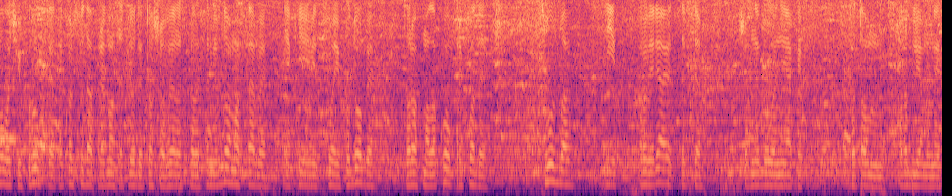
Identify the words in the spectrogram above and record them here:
овочі, фрукти. Також сюди приносять люди те, що виростили самі вдома в себе, які від своєї худоби, торог молоко, приходить служба, їх провіряють це все, щоб не було ніяких потім проблем у них.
